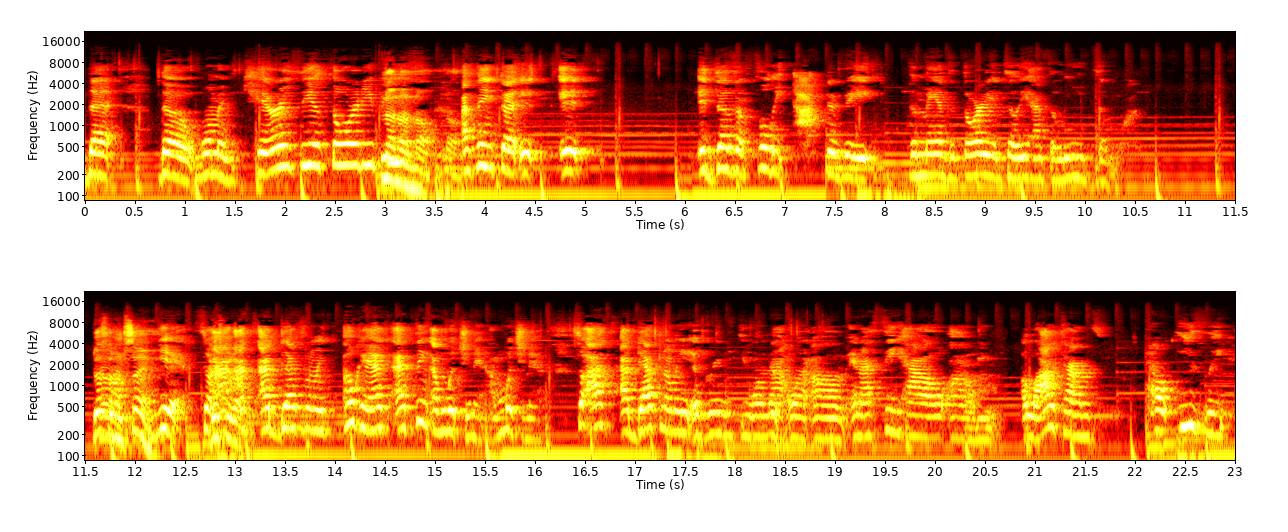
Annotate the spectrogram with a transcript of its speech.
that the woman carries the authority. No, no, no, no. I think that it it it doesn't fully activate the man's authority until he has to lead someone. That's what I'm saying. Yeah, so I, I, I definitely okay. I, I think I'm with you now. I'm with you now. So I, I definitely agree with you on that one. Um, and I see how um a lot of times how easily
